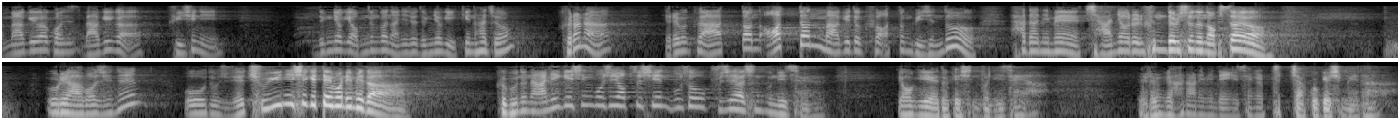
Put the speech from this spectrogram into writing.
마귀와 권, 마귀가 귀신이 능력이 없는 건 아니죠. 능력이 있긴 하죠. 그러나 여러분 그 어떤 어떤 마귀도 그 어떤 귀신도 하나님의 자녀를 흔들 수는 없어요. 우리 아버지는 오두주의 주인이시기 때문입니다. 그분은 아니 계신 곳이 없으신 무서워 부재하신 분이세요. 여기에도 계신 분이세요. 이런 게 하나님이 내 인생을 붙잡고 계십니다.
